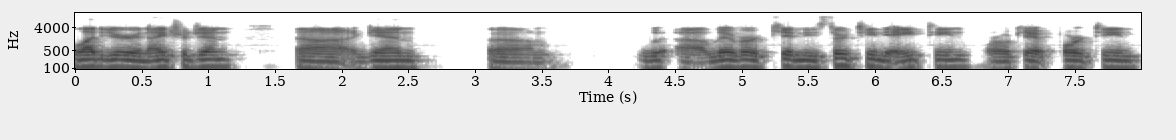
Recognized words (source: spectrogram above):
Blood urea nitrogen, uh, again, um, uh, liver, kidneys, 13 to 18. We're okay at 14.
